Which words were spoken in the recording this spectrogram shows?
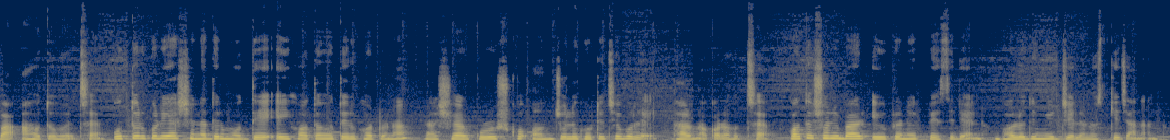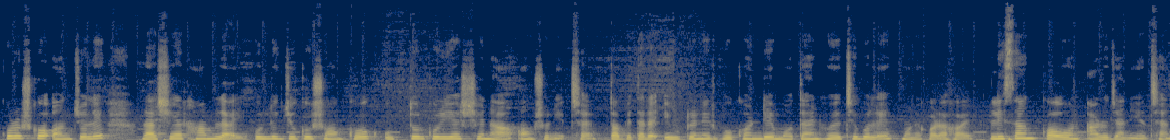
বা আহত হয়েছে। উত্তর কোরিয়ার সেনাদের মধ্যে এই হতাহতের ঘটনা রাশিয়ার কুরস্ক অঞ্চলে ঘটেছে বলে ধারণা করা হচ্ছে। গত শনিবার ইউক্রেনের প্রেসিডেন্ট ভলোদিমির জেলেনস্কি জানান, কুরস্ক অঞ্চলে রাশিয়ার হামলায় উল্লেখযোগ্য সংখ্যক উত্তর কোরিয়ার সেনা অংশ নিচ্ছে, তবে তারা ইউক্রেনের ভূখণ্ডে মোতায়েন হয়েছে বলে মনে করা হয়। লিসাং কওন আরও জানিয়েছেন,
